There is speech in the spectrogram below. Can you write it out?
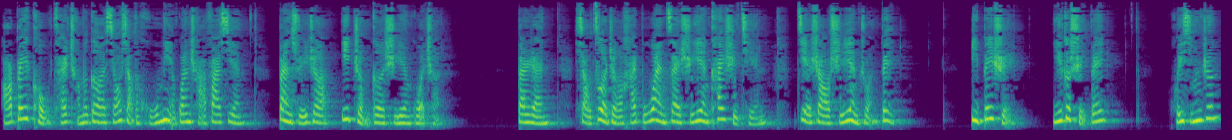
而杯口才成了个小小的湖面。观察发现，伴随着一整个实验过程。当然，小作者还不忘在实验开始前介绍实验准备：一杯水，一个水杯，回形针，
